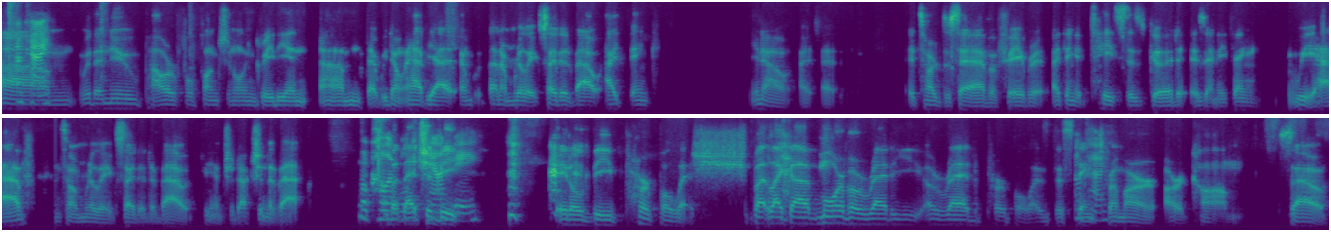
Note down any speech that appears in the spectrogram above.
Okay. um, with a new powerful functional ingredient um, that we don't have yet and that I'm really excited about. I think, you know, I, I, it's hard to say I have a favorite. I think it tastes as good as anything we have. And so I'm really excited about the introduction of that. What color But will that should be- be? It'll be purplish, but like Okay. a more of a reddy, a red purple as distinct Okay. from our our calm. So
